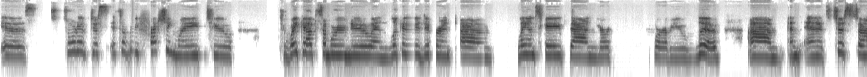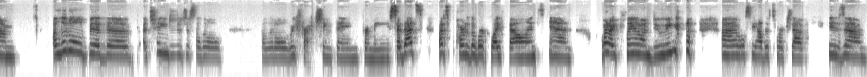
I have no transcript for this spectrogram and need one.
is sort of just it's a refreshing way to to wake up somewhere new and look at a different um, landscape than your wherever you live um, and and it's just um, a little bit of a change is just a little a little refreshing thing for me so that's that's part of the work life balance and what i plan on doing uh, we'll see how this works out is um,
